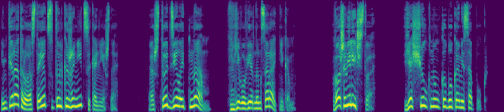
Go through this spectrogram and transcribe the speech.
Императору остается только жениться, конечно. А что делать нам, его верным соратникам? «Ваше Величество!» Я щелкнул каблуками сапог.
